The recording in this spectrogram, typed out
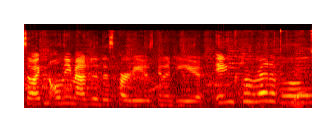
so I can only imagine that this party is going to be incredible.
